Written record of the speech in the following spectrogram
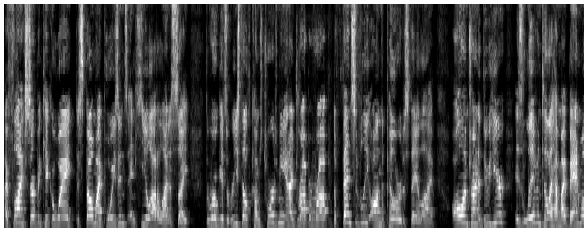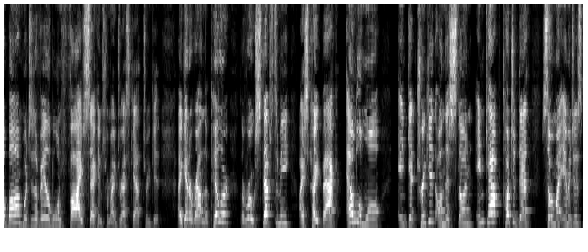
I flying serpent kick away, dispel my poisons, and heal out of line of sight. The rogue gets a re-stealth, comes towards me, and I drop a ROP defensively on the pillar to stay alive. All I'm trying to do here is live until I have my Banwell Bomb, which is available in 5 seconds for my Dress Cat Trinket. I get around the pillar, the rogue steps to me, I kite back, Emblem Wall, and get Trinket on this stun, Incap, Touch of Death, some of my images.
